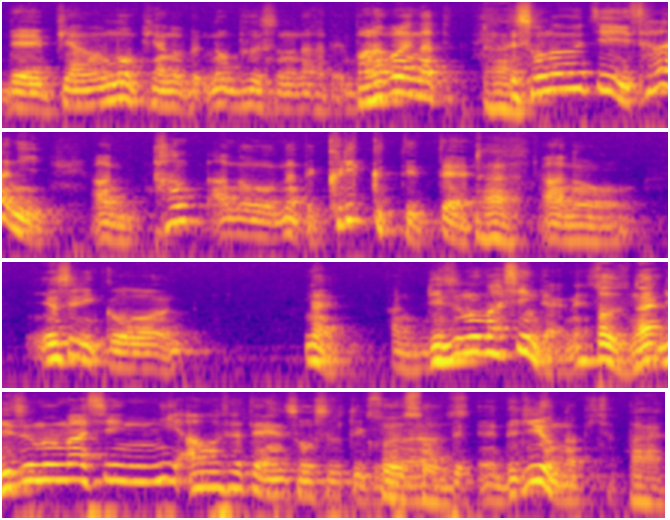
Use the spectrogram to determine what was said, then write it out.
でピアノもピアノのブースの中でバラバラになって、はい、でそのうちさらにあのたんあのなんてクリックって言って、あの要するにこうねあのリズムマシンだよね。そうですね。リズムマシンに合わせて演奏するということがでできるようになってきちゃった、はい、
